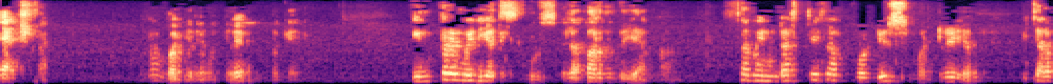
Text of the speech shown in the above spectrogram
એક્સ્ટ્રા વગેરે વગેરે વગેરે intermediate goods એટલે અર્ધ તૈયાર some industries are produce material which are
